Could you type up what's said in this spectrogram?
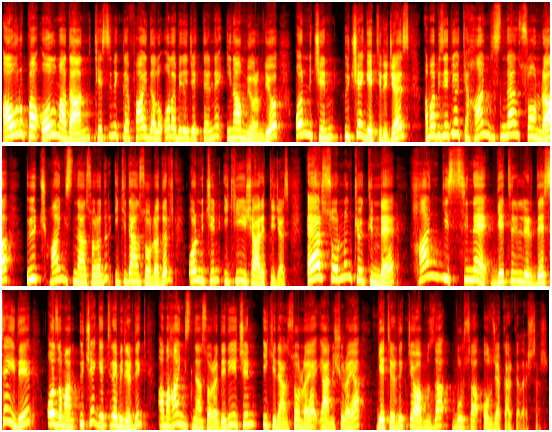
Avrupa olmadan kesinlikle faydalı olabileceklerine inanmıyorum diyor. Onun için 3'e getireceğiz. Ama bize diyor ki hangisinden sonra 3 hangisinden sonradır? 2'den sonradır. Onun için 2'yi işaretleyeceğiz. Eğer sorunun kökünde hangisine getirilir deseydi o zaman 3'e getirebilirdik. Ama hangisinden sonra dediği için 2'den sonraya yani şuraya getirdik. Cevabımız da Bursa olacak arkadaşlar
